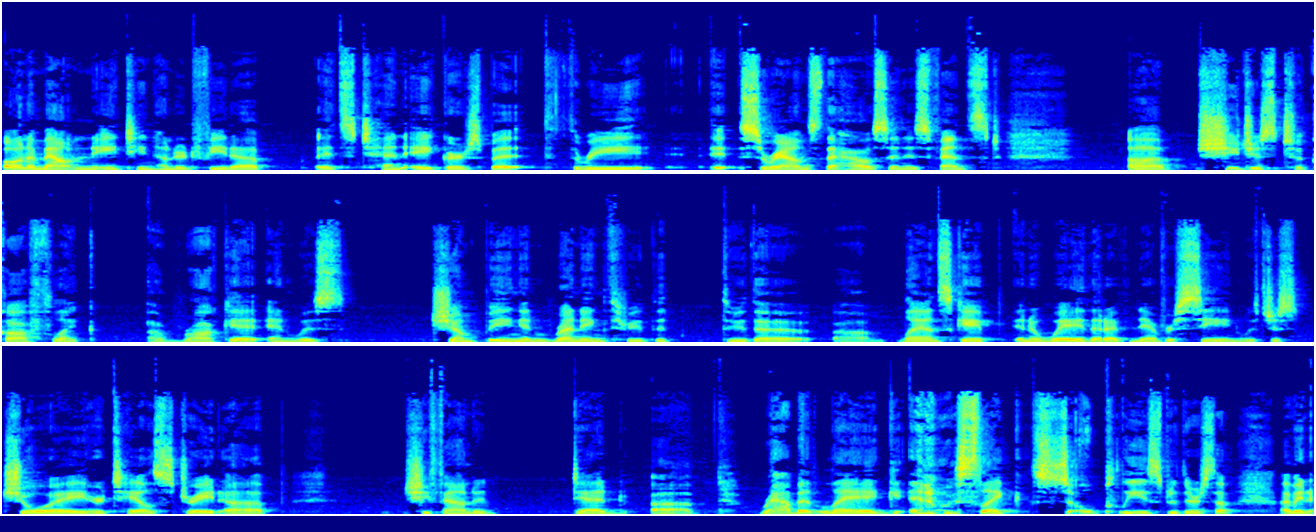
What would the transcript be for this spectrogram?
on a mountain, eighteen hundred feet up. It's ten acres, but three it surrounds the house and is fenced uh, she just took off like a rocket and was jumping and running through the through the um, landscape in a way that I've never seen with just joy, her tail straight up. She found a dead uh, rabbit leg and was like so pleased with herself. I mean,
